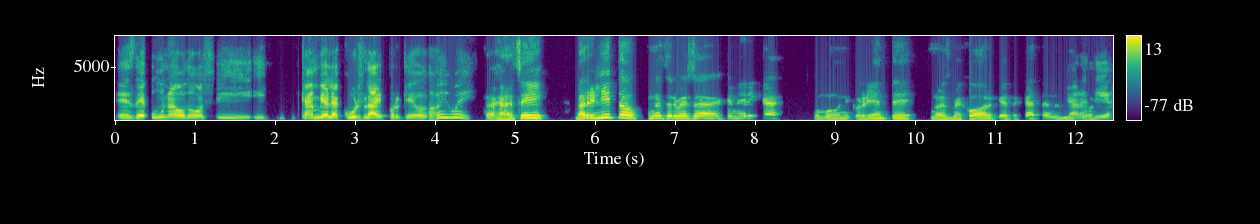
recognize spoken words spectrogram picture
es de una o dos y, y cámbiale a Coors Light porque, ay, güey. Ajá, sí, barrilito, una cerveza genérica, común y corriente, no es mejor que Tecate, no es Garantía.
